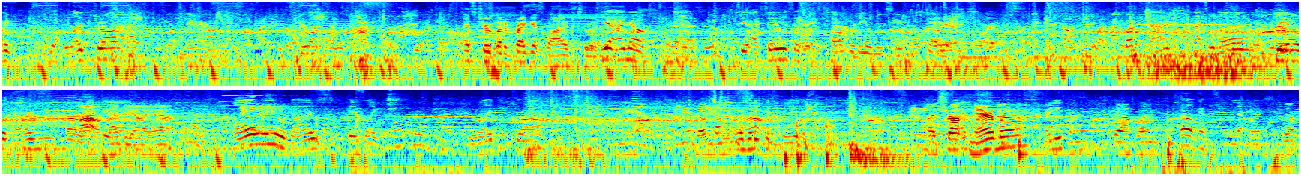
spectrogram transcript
Like what? Ledge drop, nair. That all the time. That's true, but if Brett gets wise to it. Yeah, I know. Uh, see, I say this as a poverty Lucina. Okay. Okay. Fun fact: that's what all Leo does. Oh, Wow, that DI. DI, yeah. All Leo does is like ledge drop, nair. Nobody can beat it. Let's drop Nair, bro. Are you? Yeah, I'm playing. Oh, against. Yep.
